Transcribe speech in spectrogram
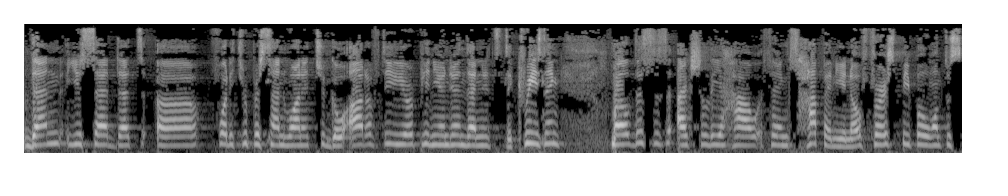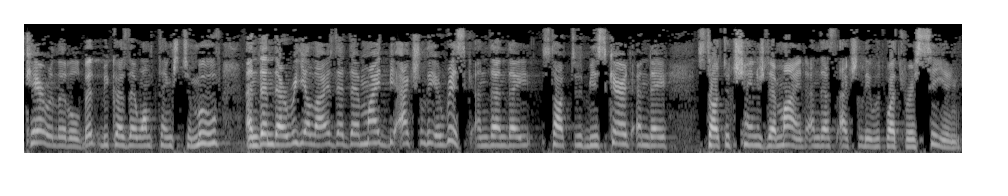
then you said that uh, 43% wanted to go out of the European Union, then it's decreasing. Well, this is actually how things happen, you know. First, people want to scare a little bit because they want things to move, and then they realize that there might be actually a risk, and then they start to be scared and they start to change their mind, and that's actually what we're seeing.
